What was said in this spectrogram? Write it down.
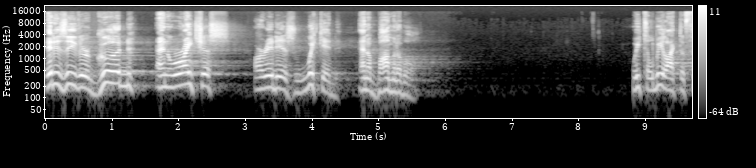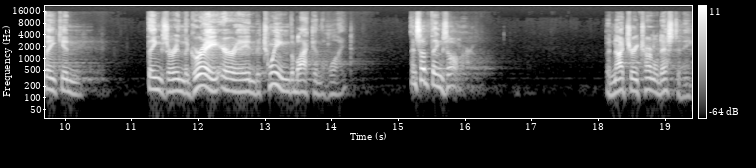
It is either good and righteous or it is wicked and abominable. We, we like to think in things are in the gray area in between the black and the white. And some things are, but not your eternal destiny.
